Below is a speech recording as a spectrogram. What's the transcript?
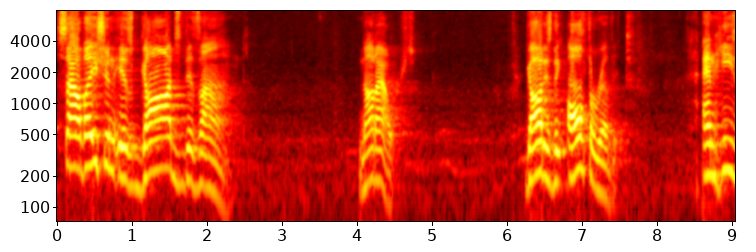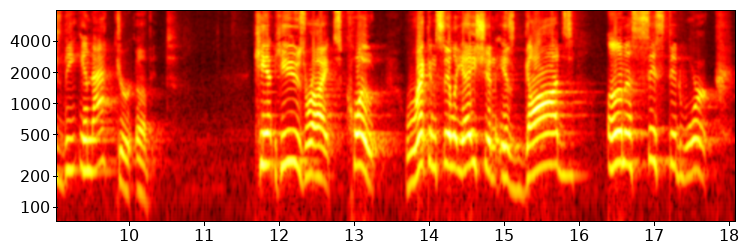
salvation is God's design not ours. God is the author of it, and He's the enactor of it. Kent Hughes writes, quote, reconciliation is God's unassisted work,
